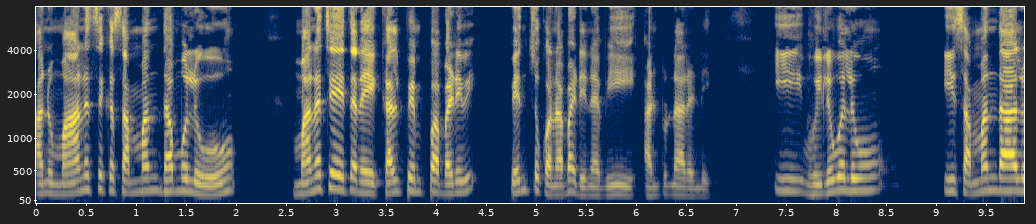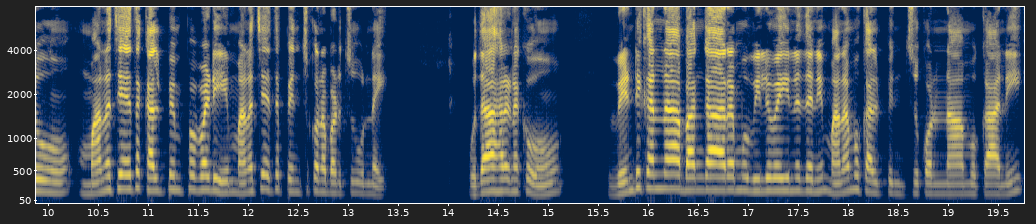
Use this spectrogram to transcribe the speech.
అను మానసిక సంబంధములు మన చేతనే కల్పింపబడి పెంచుకొనబడినవి అంటున్నారండి. ఈ విలువలు ఈ సంబంధాలు మన చేత కల్పింపబడి మన చేత పెంచుకొనబడుచు ఉన్నాయి. ఉదాహరణకు వెండి కన్నా బంగారము విలువైనదని మనము కల్పించుకున్నాము కానీ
